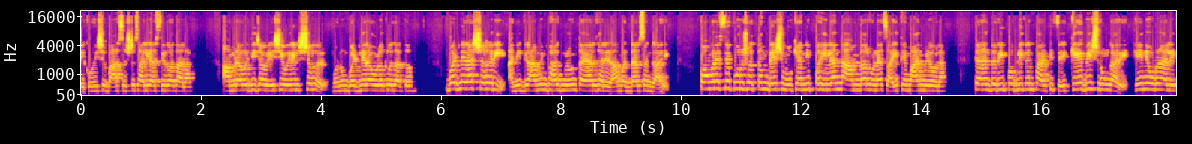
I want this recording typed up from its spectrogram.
एकोणीशे बासष्ट साली अस्तित्वात आला. अमरावतीच्या वेशीवरील शहर म्हणून बडनेरा ओळखलं जातं. बडनेरा शहरी आणि ग्रामीण भाग मिळून तयार झालेला मतदारसंघ आहे. काँग्रेसचे पुरुषोत्तम देशमुख यांनी पहिल्यांदा आमदार होण्याचा इथे मान मिळवला. त्यानंतर रिपब्लिकन पार्टीचे के बी शृंगारे हे निवडून आले.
